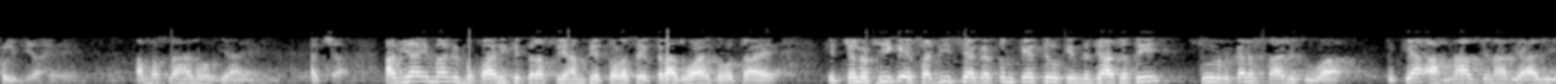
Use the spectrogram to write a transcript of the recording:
کھل گیا ہے۔ اب مسئلہ حل ہو گیا ہے۔ اچھا۔ اب یہاں امام بخاری کی طرف سے ہم پہ تھوڑا سا اعتراض وارد ہوتا ہے کہ چلو ٹھیک ہے، اس حدیث سے اگر تم کہتے ہو کہ نجاستی سور القلب ثابت ہوا، تو کیا احناف جناب عالی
